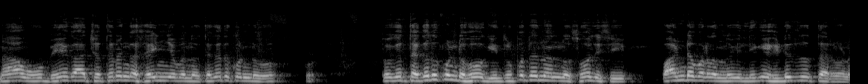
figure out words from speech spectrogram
ನಾವು ಬೇಗ ಚತುರಂಗ ಸೈನ್ಯವನ್ನು ತೆಗೆದುಕೊಂಡು ತೆಗೆ- ತೆಗೆದುಕೊಂಡು ಹೋಗಿ ದೃಪದನನ್ನು ಸೋಲಿಸಿ ಪಾಂಡವರನ್ನು ಇಲ್ಲಿಗೆ ಹಿಡಿದು ತರೋಣ.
